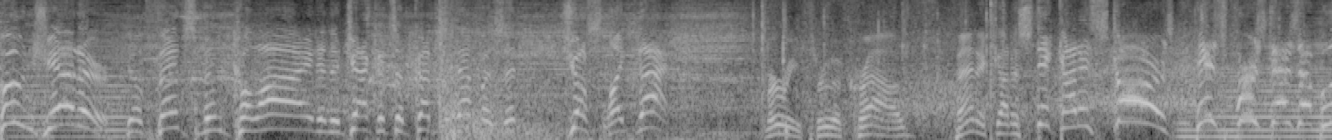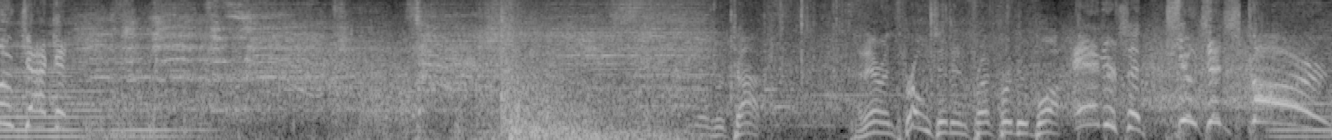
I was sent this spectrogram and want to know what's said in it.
Boone Jenner. Defensemen collide, and the Jackets have cut the deficit just like that. Murray through a crowd. Vanek got a stick on his scores! His first as a Blue Jacket! Over top. And Aaron throws it in front for Dubois. Anderson shoots and scores!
